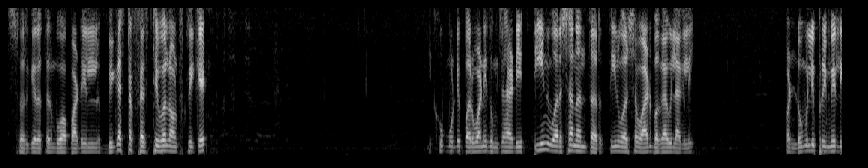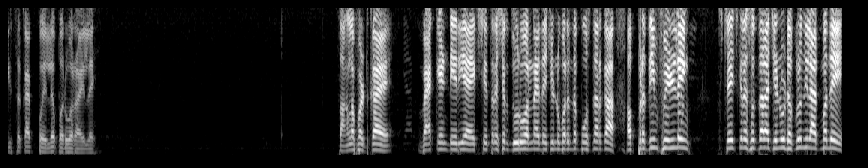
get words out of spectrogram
स्वर्गीय Ratanbuwa Patil biggest festival of cricket ही खूप मोठी पर्वणी तुमच्यासाठी. तीन वर्षानंतर तीन वर्ष वाट बघावी लागली. पण डोंबिवली प्रीमियर लीगचं काय पहिलं पर्व राहिलं आहे चांगला फटका आहे. वॅकेंट एरिया एक क्षेत्रशक दूरवर नाही त्या चेंडूपर्यंत पोहोचणार का? अप्रतिम फिल्डिंग स्ट्रेच केलं स्वतःला चेंडू ढकलून दिला आतमध्ये.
